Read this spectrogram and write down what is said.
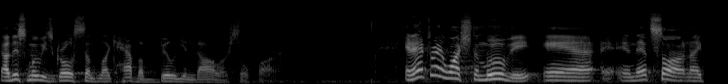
Now, this movie's grossed something like half a billion dollars so far. And after I watched the movie and, and that song, and I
